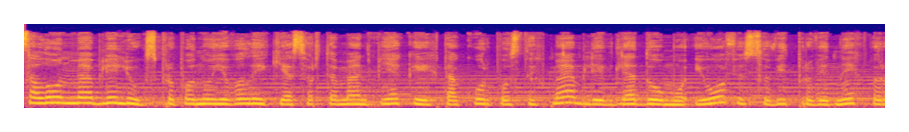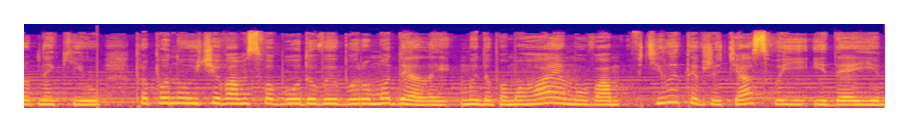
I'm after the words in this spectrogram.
Салон Меблі Люкс пропонує великий асортимент м'яких та корпусних меблів для дому і офісу від провідних виробників. Пропонуючи вам свободу вибору моделей, ми допомагаємо вам втілити в життя свої ідеї.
